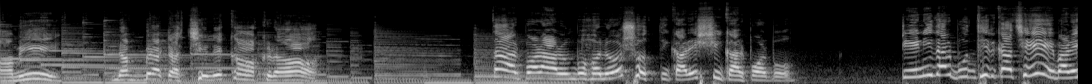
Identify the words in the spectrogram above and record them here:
আমি না ব্যাটা ছেলে কাঁকড়া। তারপর আরম্ভ হলো সত্যিকারের শিকার পর্ব। টেনিদার বুদ্ধির কাছে এবারে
